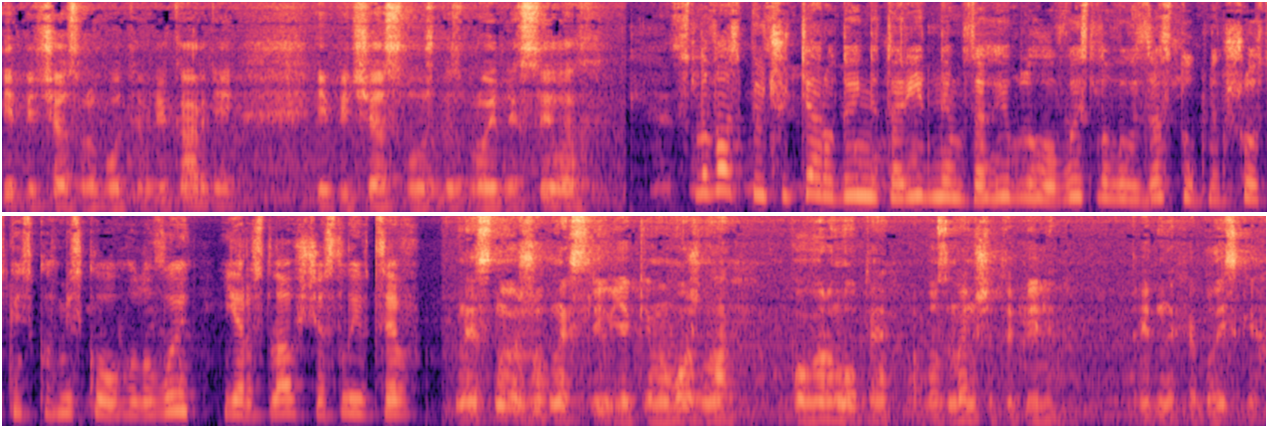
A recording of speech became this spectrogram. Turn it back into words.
і під час роботи в лікарні, і під час служби в Збройних силах. Слова співчуття родині та рідним загиблого висловив заступник Шосткінського міського голови Ярослав Щасливцев. Не існує жодних слів, якими можна повернути або зменшити біль рідних і близьких.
